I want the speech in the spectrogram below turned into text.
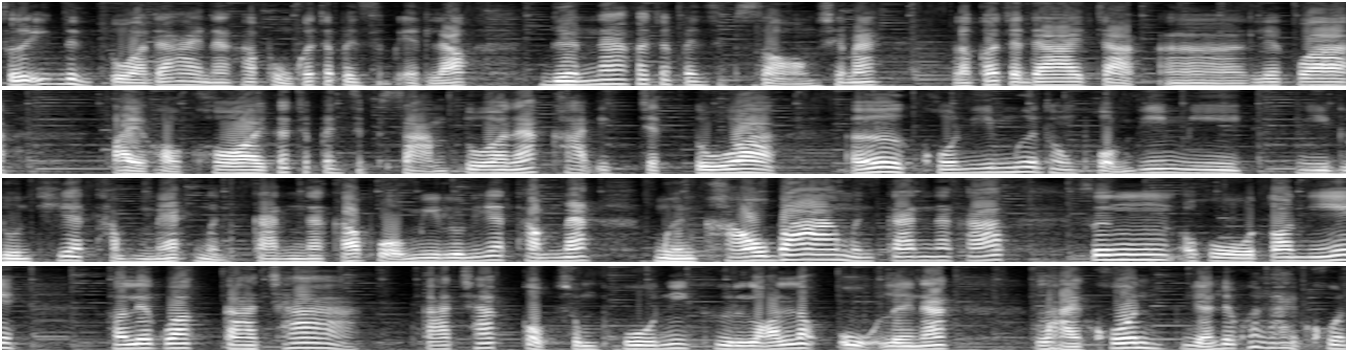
ซื้ออีก 1 ตัวได้นะครับผมก็จะเป็น 11 แล้ว เดือนหน้าก็จะเป็น 12 ใช่ไหมแล้วก็จะได้จากอ่าเรียกว่าไต่หอคอยก็จะเป็น 13 ตัวนะ ขาดอีก 7 ตัวเออโคนี่มืดของผมนี่มีมีลุ้นที่จะทำแม็กเหมือนกันนะครับผมมีลุ้นที่จะทำแม็กเหมือนเขาบ้างเหมือนกันนะครับ ซึ่งโอ้โหตอนนี้เขาเรียกว่ากาชา กาชากบชมพูนี่คือร้อนละอุเลยนะ หลายคนอย่าเรียกว่าหลายคน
